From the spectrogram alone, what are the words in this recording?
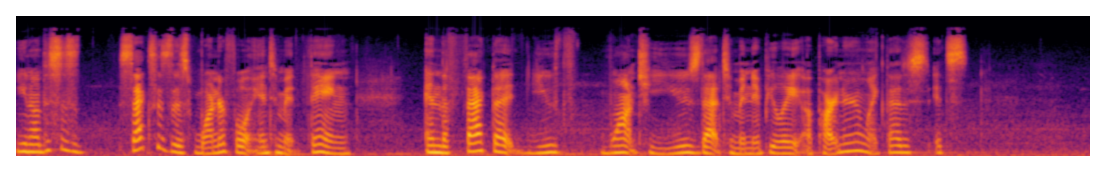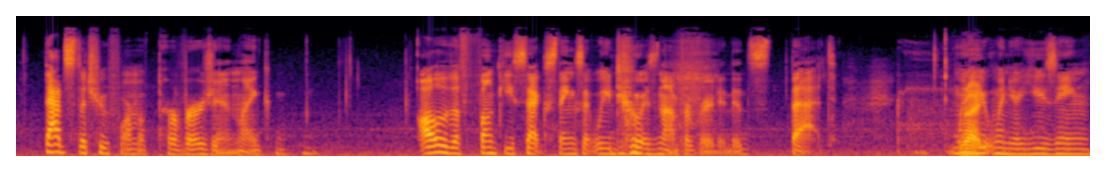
you know, this is sex is this wonderful, intimate thing. and the fact that you th- want to use that to manipulate a partner like that is it's that's the true form of perversion like all of the funky sex things that we do is not perverted it's that when Right. you when you're using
